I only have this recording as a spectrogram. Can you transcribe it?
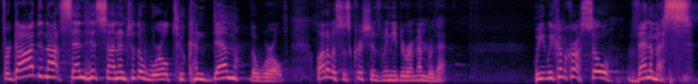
For God did not send his son into the world to condemn the world. A lot of us as Christians, we need to remember that. We, we come across so venomous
